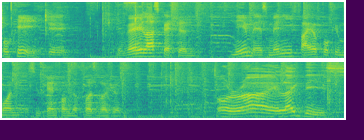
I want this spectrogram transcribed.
Okay, okay. the very last question. Name as many fire Pokemon as you can from the first version. Alright, like this.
